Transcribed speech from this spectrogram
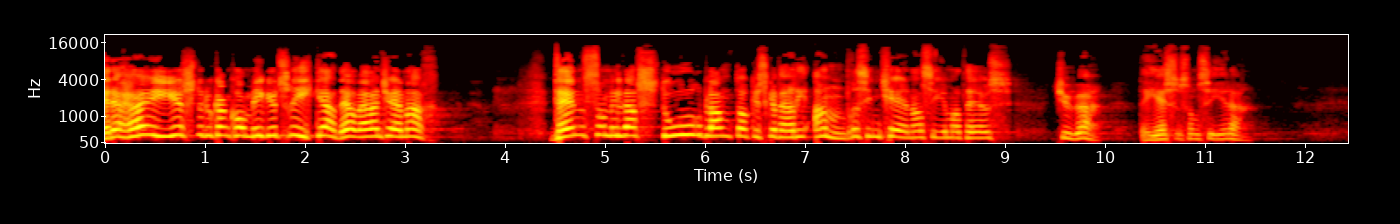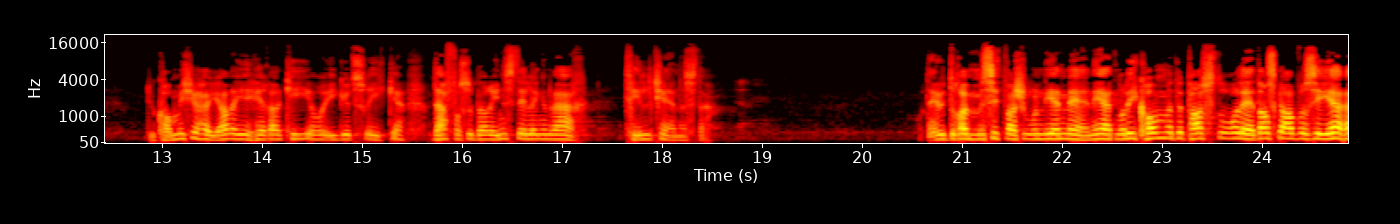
Det er det høyeste du kan komme i Guds rike, det er å være en tjener. Den som vil være stor blant dere, skal være de andre sin tjener, sier Matteus 20. Det er Jesus som sier det. Du kommer ikke høyere i hierarki og i Guds rike. Derfor bør innstillingen være til tjeneste. Det er jo drømmesituasjonen i en menighet når de kommer til pastor og lederskap og sier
